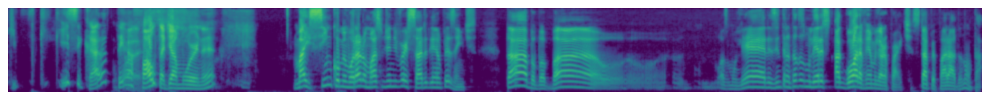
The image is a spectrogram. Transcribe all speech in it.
Que, que- que esse cara tem uma Cara, falta de amor, né? Mas sim comemorar o máximo de aniversário e ganhar presentes. Tá, bababá. As mulheres. Entretanto, as mulheres. Agora vem a melhor parte. Você tá preparado? Não tá.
